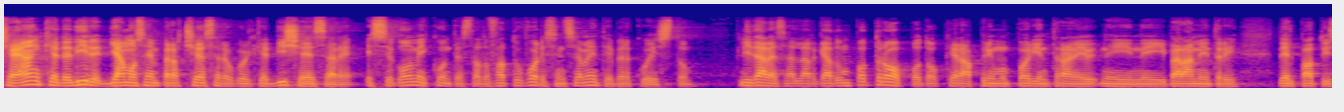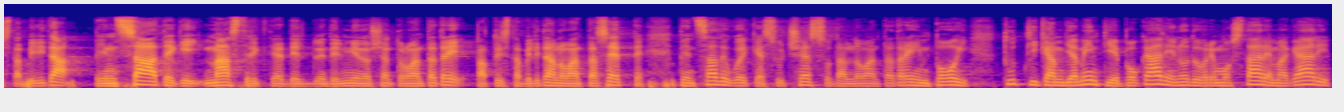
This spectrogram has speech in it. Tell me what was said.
c'è anche da dire diamo sempre a Cesare quel che è di Cesare e secondo me Conte è stato fatto fuori essenzialmente per questo l'Italia si è allargata un po' troppo, toccherà prima o poi rientrare nei, nei, parametri del patto di stabilità. Pensate che Maastricht è del, del 1993, patto di stabilità 97, pensate quel che è successo dal 93 in poi, tutti i cambiamenti epocali e noi dovremmo stare magari,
